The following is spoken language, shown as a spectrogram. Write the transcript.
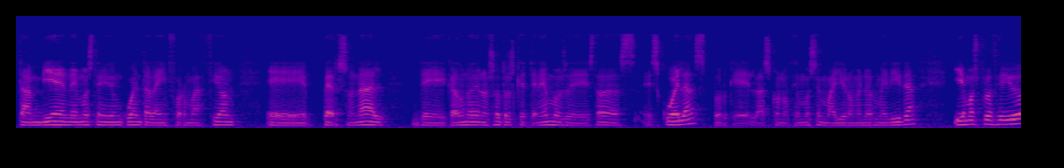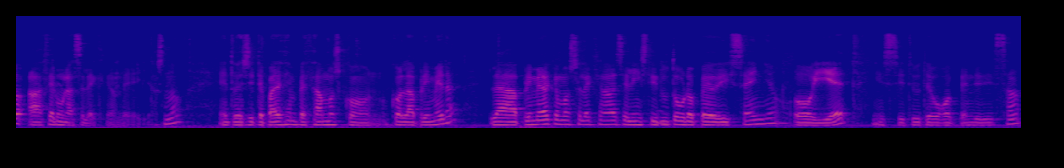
También hemos tenido en cuenta la información eh, personal de cada uno de nosotros que tenemos de estas escuelas, porque las conocemos en mayor o menor medida, y hemos procedido a hacer una selección de ellas. ¿no? Entonces, si te parece, empezamos con, con la primera la primera que hemos seleccionado es el Instituto Europeo de Diseño, o IET, Instituto Europeo de Design.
